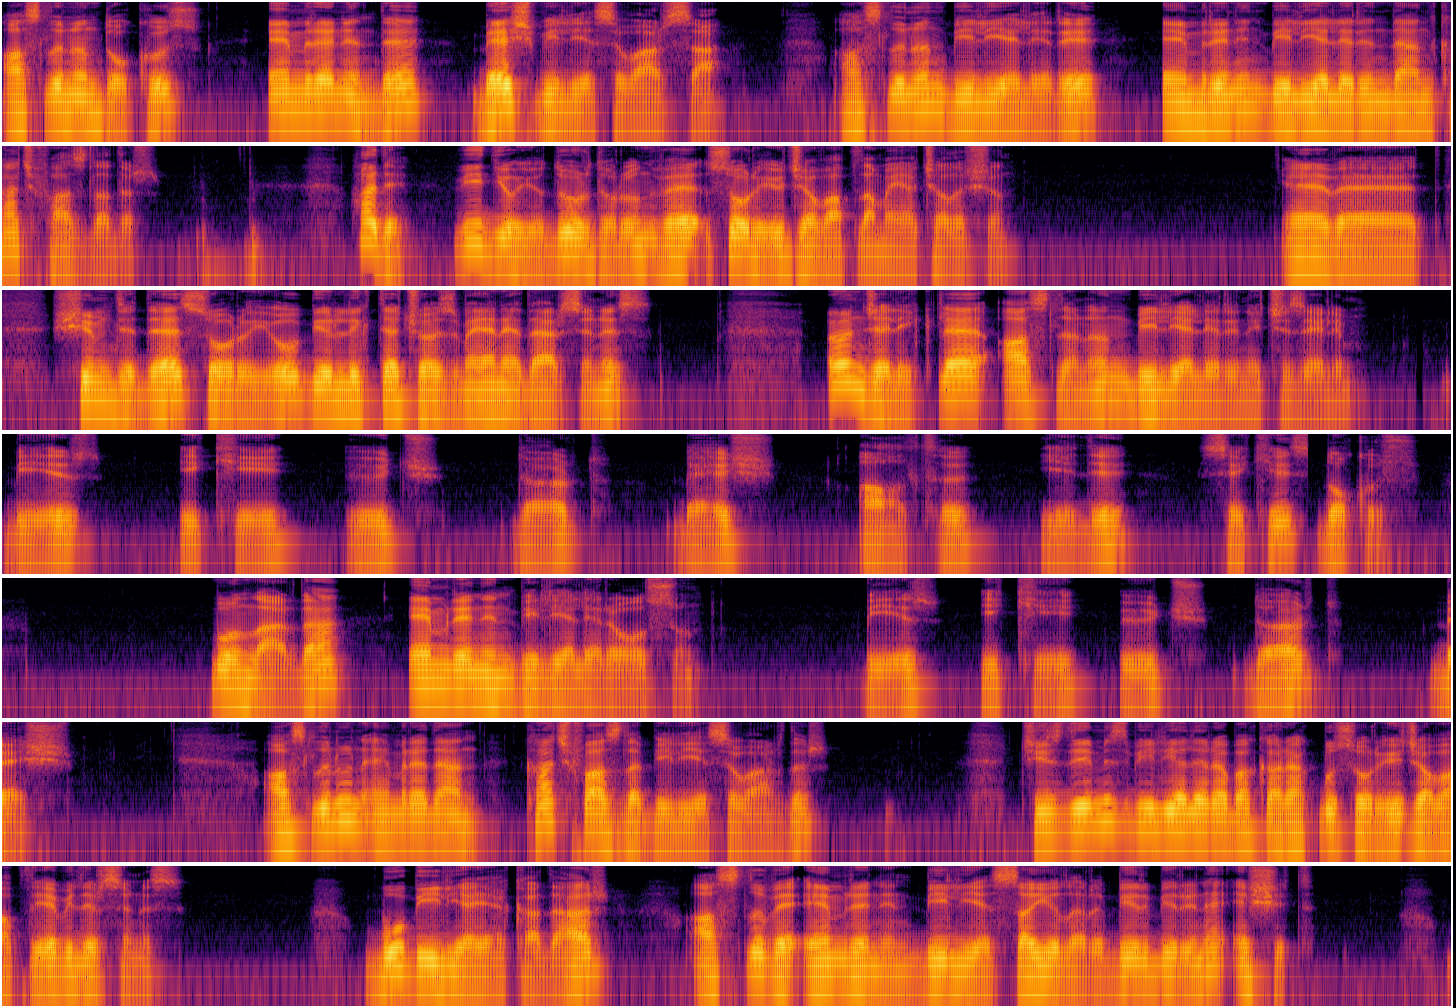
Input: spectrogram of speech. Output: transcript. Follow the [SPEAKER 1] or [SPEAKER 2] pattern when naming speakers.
[SPEAKER 1] Aslı'nın 9, Emre'nin de 5 bilyesi varsa, Aslı'nın bilyeleri Emre'nin bilyelerinden kaç fazladır? Hadi, videoyu durdurun ve soruyu cevaplamaya çalışın. Evet, şimdi de soruyu birlikte çözmeye ne dersiniz? Öncelikle Aslı'nın bilyelerini çizelim. 1, 2, 3, 4, 5, 6, 7, 8, 9. Bunlar da Emre'nin bilyeleri olsun. 1, 2, 3, 4, 5. Aslı'nın Emre'den kaç fazla bilyesi vardır? Çizdiğimiz bilyelere bakarak bu soruyu cevaplayabilirsiniz. Bu bilyeye kadar Aslı ve Emre'nin bilye sayıları birbirine eşit.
